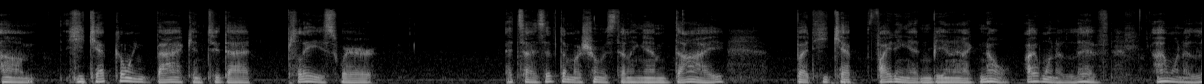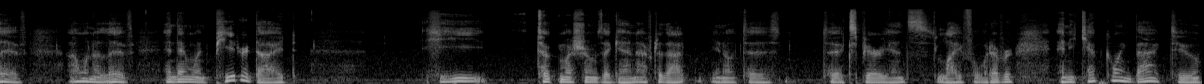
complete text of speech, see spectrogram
um, he kept going back into that place where it's as if the mushroom was telling him die but he kept fighting it and being like, no, I want to live. I want to live. I want to live. And then when Peter died, he took mushrooms again after that, you know, to to experience life or whatever, and he kept going back to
